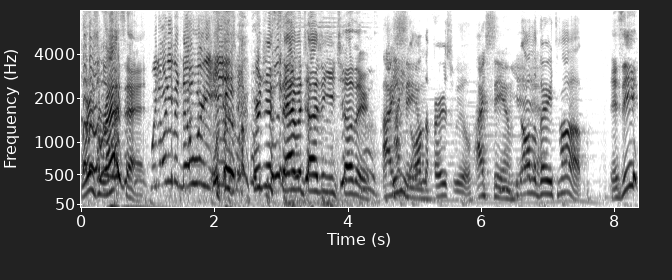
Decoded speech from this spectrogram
Where's Raz at? We don't even know where he is. We're just sabotaging each other. I He's see on the Ferris wheel. I see him. He's on the very top. Is he?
